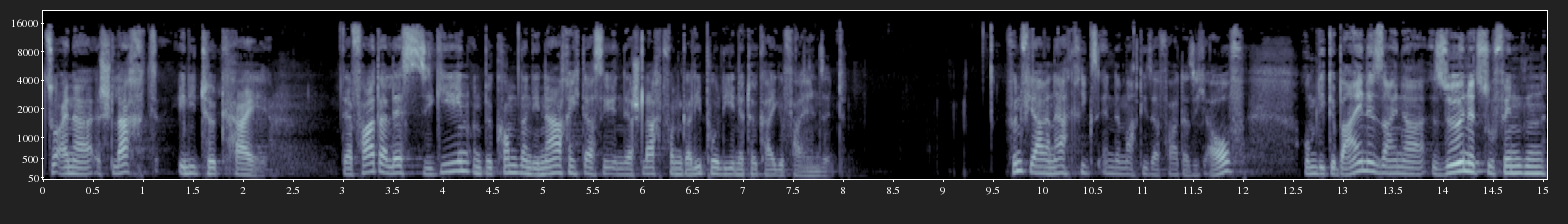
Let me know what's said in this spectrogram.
zu einer Schlacht in die Türkei. Der Vater lässt sie gehen und bekommt dann die Nachricht, dass sie in der Schlacht von Gallipoli in der Türkei gefallen sind. Fünf Jahre nach Kriegsende macht dieser Vater sich auf, um die Gebeine seiner Söhne zu finden,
